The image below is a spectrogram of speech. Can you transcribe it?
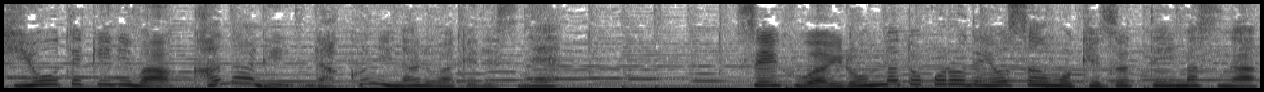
費用的にはかなり楽になるわけですね。政府はいろんなところで予算を削っていますが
